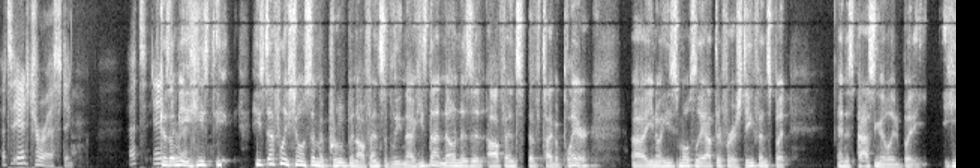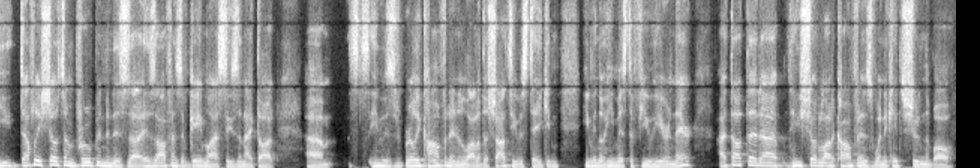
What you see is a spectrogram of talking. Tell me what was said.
that's interesting. That's Because I mean, he's he, he's definitely shown some improvement offensively. Now he's not known as an offensive type of player. Uh, you know, he's mostly out there for his defense, but and his passing ability. But he, he definitely showed some improvement in his uh, his offensive game last season. I thought um, he was really confident in a lot of the shots he was taking, even though he missed a few here and there. I thought that uh, he showed a lot of confidence when it came to shooting the ball.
